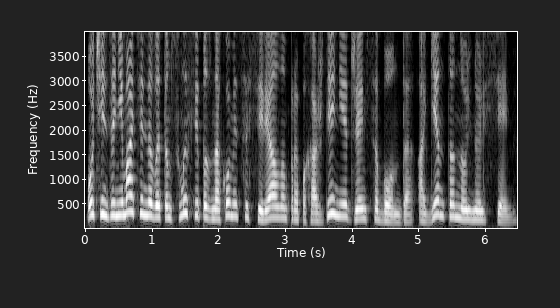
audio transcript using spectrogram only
Очень занимательно в этом смысле познакомиться с сериалом про похождение Джеймса Бонда, агента 007.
